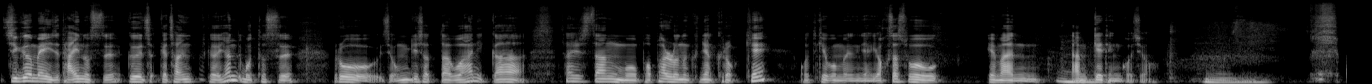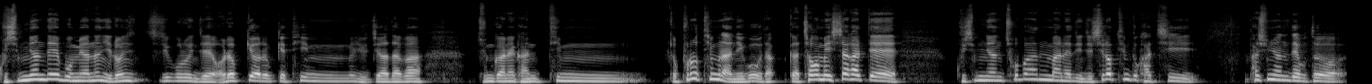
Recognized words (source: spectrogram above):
지금의 이제 다이노스 그 전 그 현대 모터스로 이제 옮기셨다고 하니까 사실상 뭐 버팔로는 그냥 그렇게 어떻게 보면 그냥 역사 속에만 음. 남게 된 거죠. 90년대에 보면은 이런 식으로 이제 어렵게 어렵게 팀을 유지하다가 중간에 간 팀, 그러니까 프로 팀은 아니고, 다- 그러니까 처음에 시작할 때 90년 초반만 해도 이제 실업 팀도 같이 80년대부터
